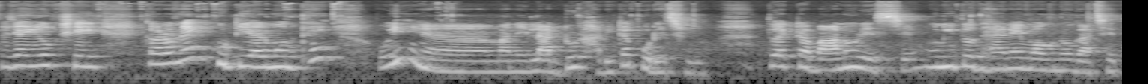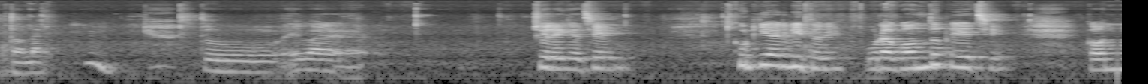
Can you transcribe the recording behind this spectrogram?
তো যাই হোক, সেই কারণে কুটিয়ার মধ্যে ওই মানে লাড্ডুর হাঁড়িটা পড়েছিল। তো একটা বানর এসছে, উনি তো ধ্যানে মগ্ন গাছের তলায়। হুম, তো এবার চলে গেছে কুটিয়ার ভিতরে, ওরা গন্ধ পেয়েছে। গন্ধ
